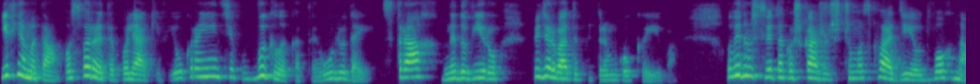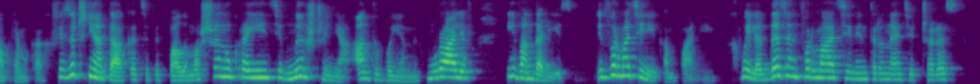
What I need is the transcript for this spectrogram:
Їхня мета посварити поляків і українців, викликати у людей страх, недовіру, підірвати підтримку Києва. У відомстві також кажуть, що Москва діє у двох напрямках: фізичні атаки це підпали машин українців, нищення антивоєнних муралів і вандалізм, інформаційні кампанії, хвиля дезінформації в інтернеті через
